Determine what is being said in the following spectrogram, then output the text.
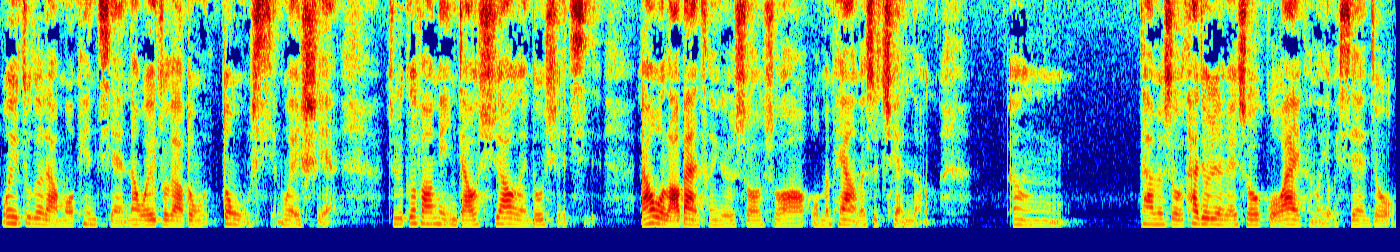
我也做得了膜片前，那我也做得了动动物行为实验。就是各方面你只要需要的你都学齐。然后我老板曾经就说说我们培养的是全能，嗯，他们说他就认为说国外可能有些就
